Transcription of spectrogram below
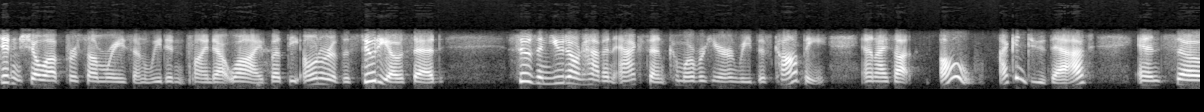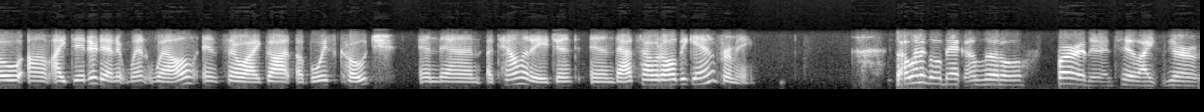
didn't show up for some reason. We didn't find out why, but the owner of the studio said Susan, you don't have an accent. Come over here and read this copy. And I thought, oh, I can do that. And so um, I did it, and it went well. And so I got a voice coach and then a talent agent, and that's how it all began for me. So I want to go back a little further into like your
